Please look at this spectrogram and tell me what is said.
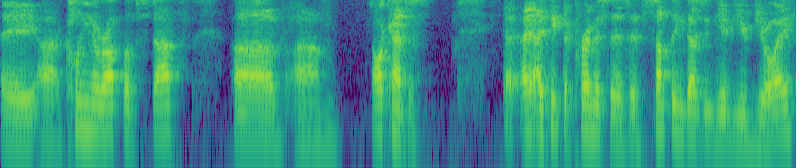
a uh, cleaner up of stuff, of um, all kinds of. I, I think the premise is if something doesn't give you joy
